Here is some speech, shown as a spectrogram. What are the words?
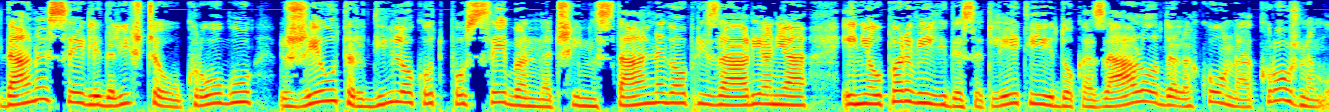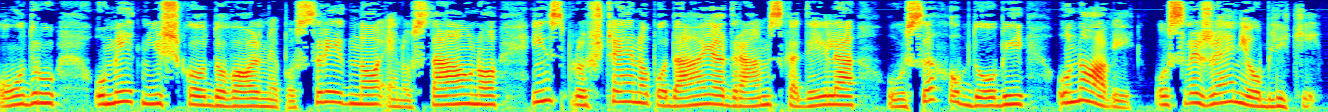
Danes se je gledališče v krogu že utrdilo kot poseben način stalnega oprizarjanja in je v prvih desetletjih dokazalo, da lahko na krožnem odru umetniško dovolj neposredno, enostavno in sproščeno podaja dramska dela vseh obdobjih v novi, osveženi obliki.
